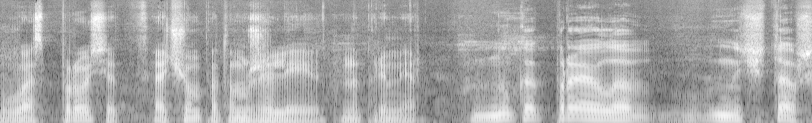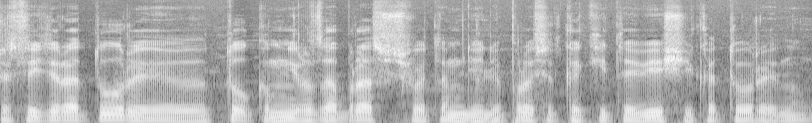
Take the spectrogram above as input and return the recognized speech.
у вас просят, о чем потом жалеют, например? Ну, как правило, начитавшись литературы, толком не разобравшись в этом деле, просят какие-то вещи, которые, ну,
